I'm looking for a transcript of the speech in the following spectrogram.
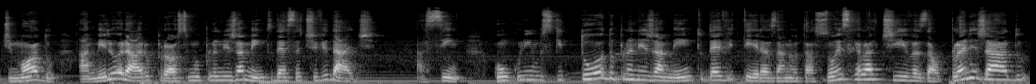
de modo a melhorar o próximo planejamento dessa atividade. Assim, concluímos que todo planejamento deve ter as anotações relativas ao planejado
